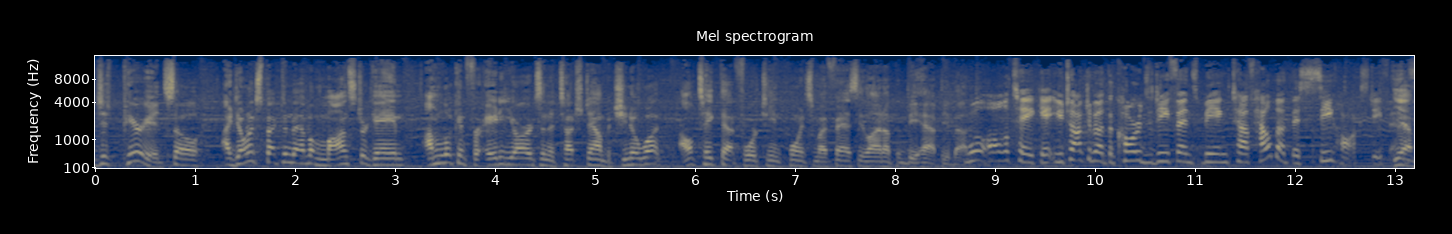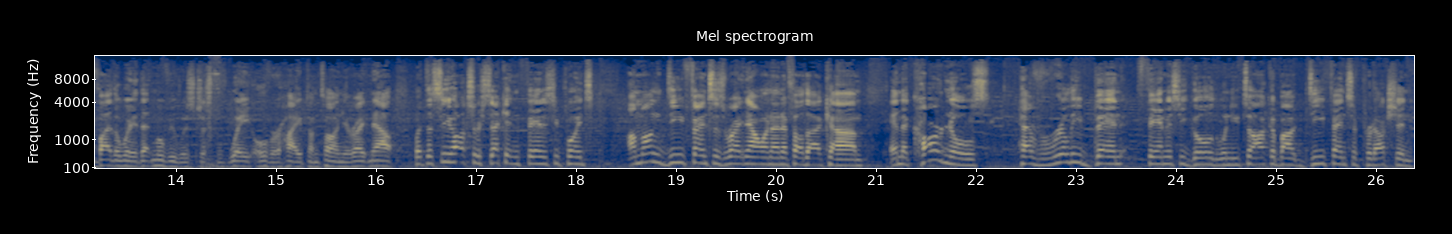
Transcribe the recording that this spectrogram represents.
Just period. So I don't expect him to have a monster game. I'm looking for 80 yards and a touchdown, but you know what? I'll take that 14 points in my fantasy lineup and be happy about it. We'll all take it. You talked about the Cards defense being tough. How about this Seahawks defense? Yeah, by the way, that movie was just way overhyped, I'm telling you right now. But the Seahawks are second in fantasy points among defenses right now on NFL.com. And the Cardinals have really been fantasy gold when you talk about defensive production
